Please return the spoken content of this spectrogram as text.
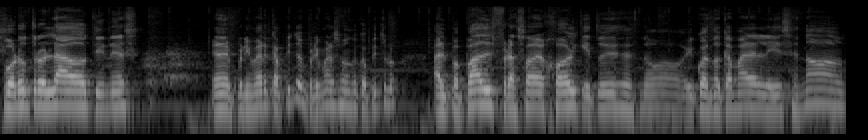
por otro lado, tienes en el primer capítulo, el primer segundo capítulo, al papá disfrazado de Hulk y tú dices, no, y cuando Kamala le dice, no,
